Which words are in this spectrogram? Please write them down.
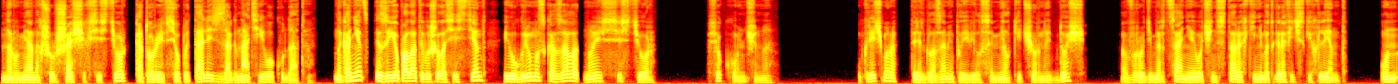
на румяных шуршащих сестер, которые все пытались загнать его куда-то. Наконец, из ее палаты вышел ассистент и угрюмо сказал одной из сестер «Все кончено». У Кречмара перед глазами появился мелкий черный дождь, вроде мерцания очень старых кинематографических лент. Он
